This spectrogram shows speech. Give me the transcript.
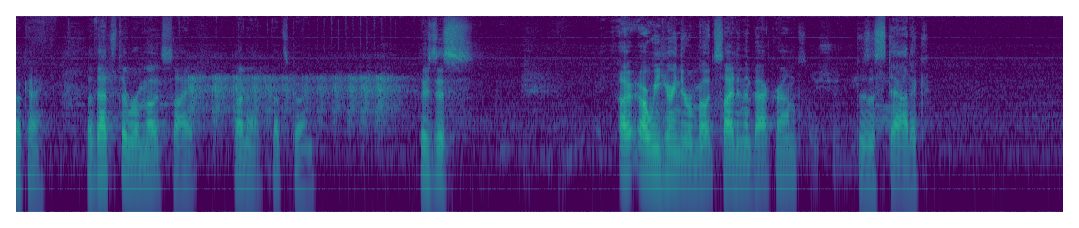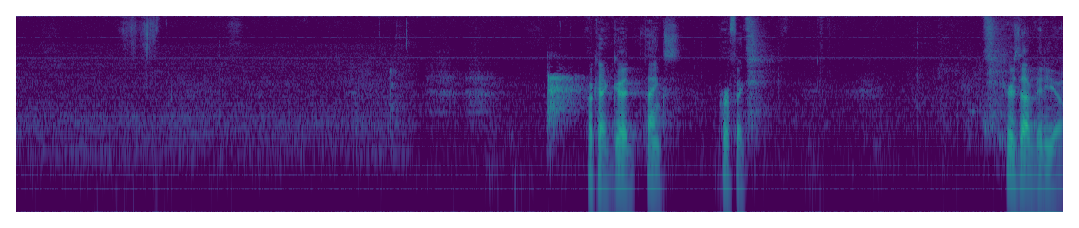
Okay, but that's the remote site. Oh no, that's good. There's this, are, are we hearing the remote side in the background? There's a static. Okay, good, thanks. Perfect. Here's that video.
